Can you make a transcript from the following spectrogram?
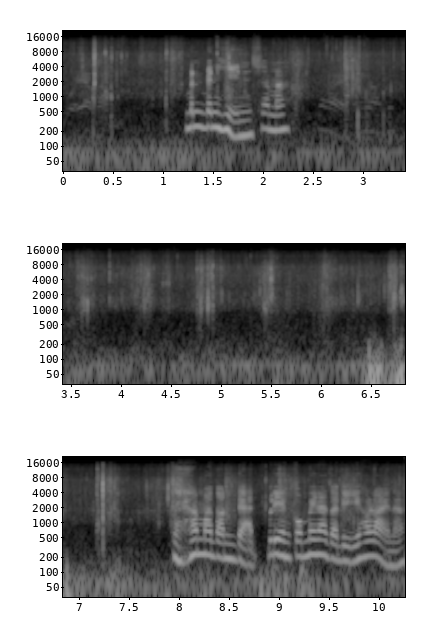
สวยอะครับมันเป็นหินใช่ไหมใช่ข้างล่างก็สวยแต่ถ้ามาตอนแดดเปรี้ยงก็ไม่น่าจะดีเท่าไหร่นะ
